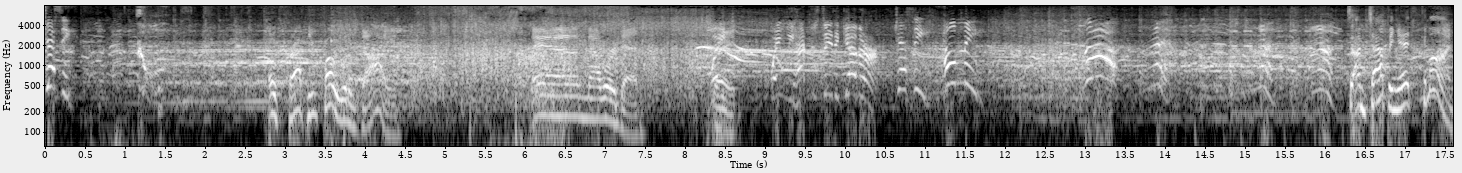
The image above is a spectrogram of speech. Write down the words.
Jesse! oh crap, he probably would have died. And now we're dead. Wait! Great. Wait, we have to stay together! Jesse, help me! Ah! T- I'm tapping it. Come on.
